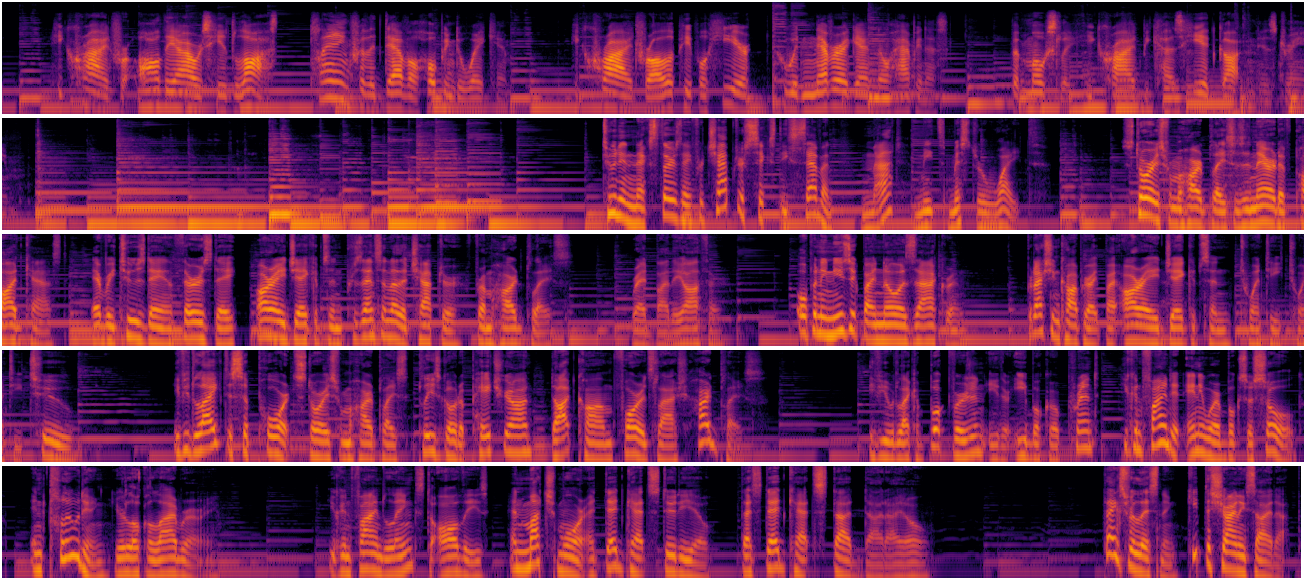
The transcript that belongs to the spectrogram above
He cried for all the hours he had lost, playing for the devil, hoping to wake him. Cried for all the people here who would never again know happiness. But mostly he cried because he had gotten his dream. Tune in next Thursday for Chapter 67 Matt Meets Mr. White. Stories from a Hard Place is a narrative podcast. Every Tuesday and Thursday, R.A. Jacobson presents another chapter from Hard Place, read by the author. Opening music by Noah Zachrin. Production copyright by R.A. Jacobson 2022. If you'd like to support Stories from a Hard Place, please go to patreon.com forward slash hardplace. If you would like a book version, either ebook or print, you can find it anywhere books are sold, including your local library. You can find links to all these and much more at Dead Cat Studio. That's deadcatstud.io. Thanks for listening. Keep the shiny side up.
